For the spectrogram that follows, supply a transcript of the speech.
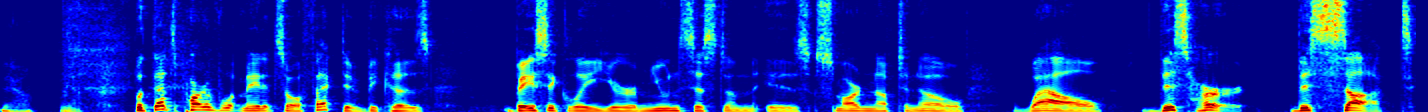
you know, But that's part of what made it so effective because basically your immune system is smart enough to know, wow, this hurt. This sucked.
